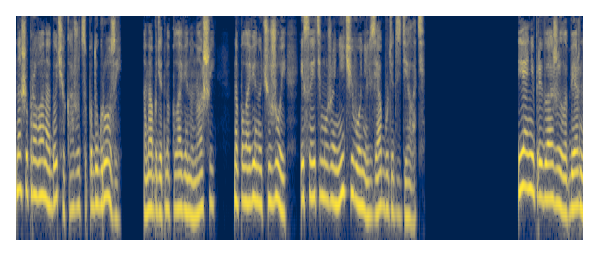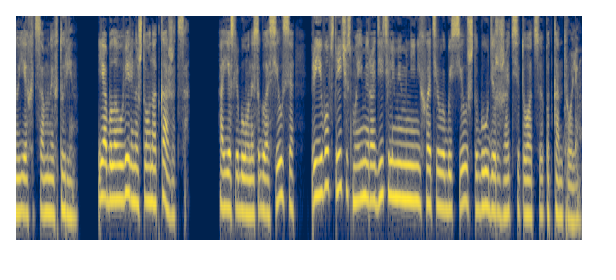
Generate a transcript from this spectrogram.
наши права на дочь окажутся под угрозой. Она будет наполовину нашей, наполовину чужой, и с этим уже ничего нельзя будет сделать. Я не предложила Берну ехать со мной в Турин. Я была уверена, что он откажется. А если бы он и согласился, при его встрече с моими родителями мне не хватило бы сил, чтобы удержать ситуацию под контролем.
